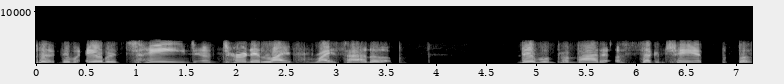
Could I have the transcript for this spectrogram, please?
look, they were able to change and turn their life right side up. They were provided a second chance. But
